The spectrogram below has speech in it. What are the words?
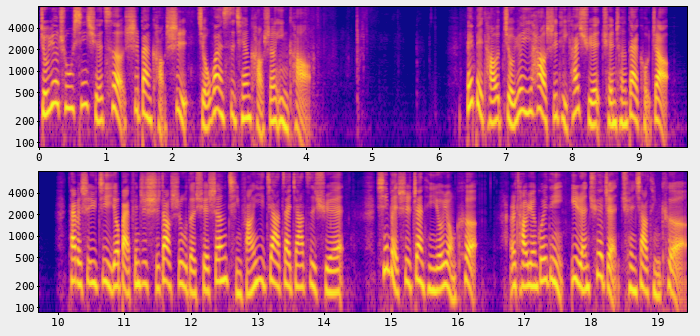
九月初新学测试办考试，九万四千考生应考。北北桃九月一号实体开学，全程戴口罩。台北市预计有百分之十到十五的学生请防疫假在家自学。新北市暂停游泳课。而桃园规定一人确诊全校停课。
